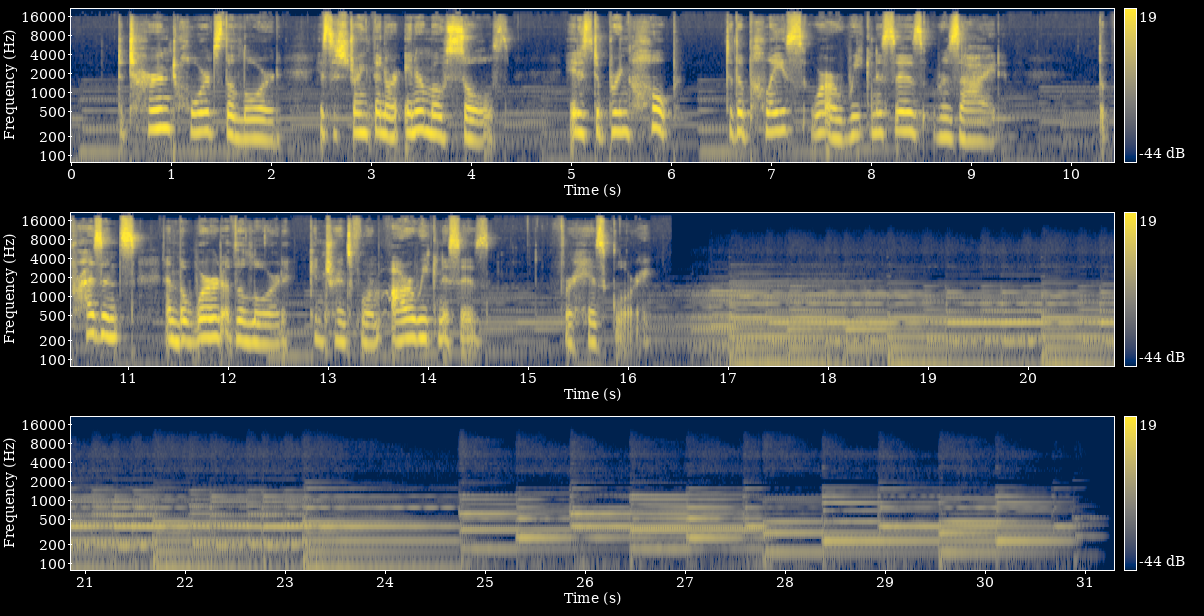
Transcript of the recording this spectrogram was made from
to turn towards the Lord is to strengthen our innermost souls, it is to bring hope to the place where our weaknesses reside. The presence and the word of the Lord can transform our weaknesses for His glory.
